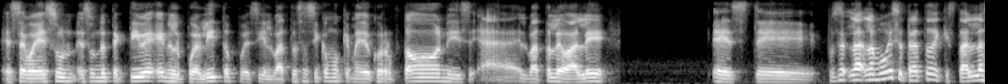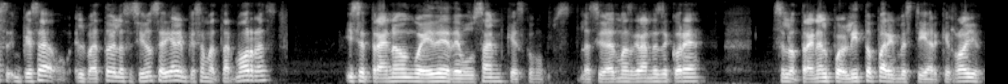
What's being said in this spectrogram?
ese güey es un, es un detective en el pueblito, pues, y el vato es así como que medio corruptón y dice, ah, el vato le vale... Este, pues la, la movie se trata de que está, el as- empieza, el vato del asesino serial empieza a matar morras y se traen a un güey de, de Busan, que es como pues, la ciudad más grande de Corea. Se lo traen al pueblito para investigar qué rollo.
